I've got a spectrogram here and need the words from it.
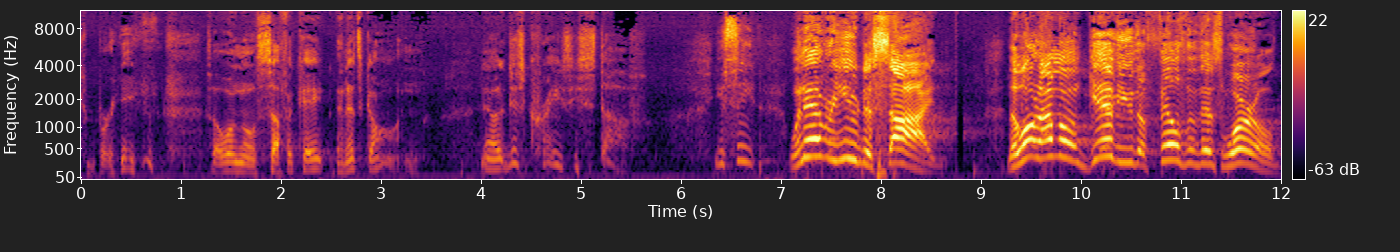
could breathe. so I wasn't going to suffocate, and it's gone. Now, just crazy stuff. You see, whenever you decide, the Lord, I'm going to give you the filth of this world.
